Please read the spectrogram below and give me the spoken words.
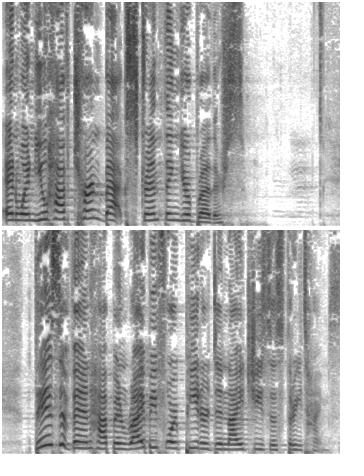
And when you have turned back, strengthen your brothers. This event happened right before Peter denied Jesus three times.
